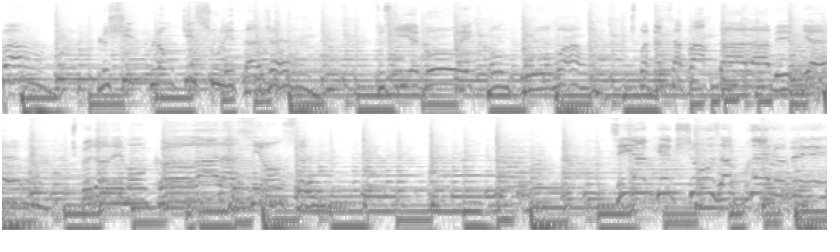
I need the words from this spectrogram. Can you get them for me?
pas le shit planqué sous l'étagère, tout ce qui est beau et compte pour moi, je préfère que ça parte à l'abbé Pierre. Je peux donner mon corps à la science. S'il y a quelque chose à prélever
